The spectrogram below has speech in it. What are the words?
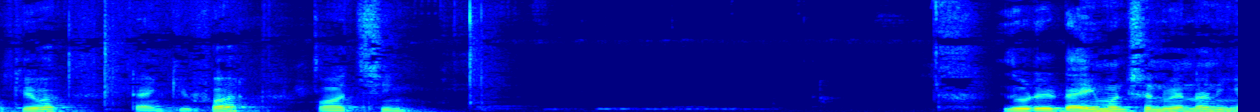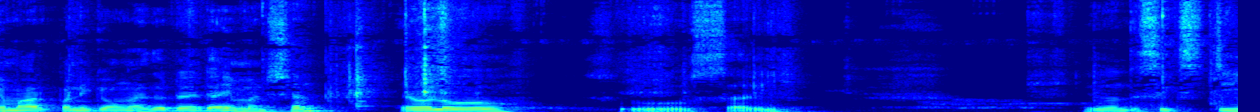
ஓகேவா தேங்க்யூ ஃபார் வாட்சிங் இதோடைய டைமென்ஷன் வேணால் நீங்கள் மார்க் பண்ணிக்கோங்க. இதோடைய டைமென்ஷன் எவ்வளோ ஸோ சாரி இது வந்து சிக்ஸ்டி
